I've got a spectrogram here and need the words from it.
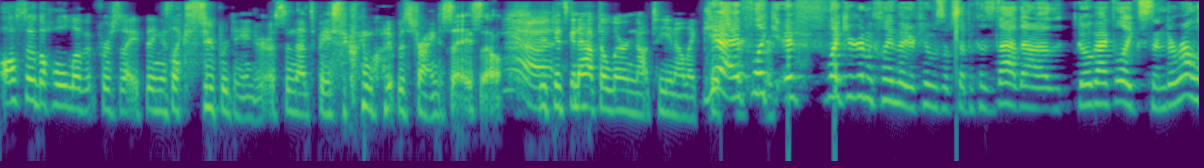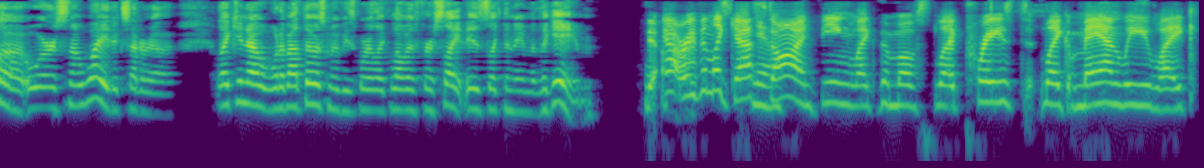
also the whole love at first sight thing is like super dangerous. And that's basically what it was trying to say. So your kid's gonna have to learn not to, you know, like, kiss yeah, if like if like you're gonna claim that your kid was upset because of that, then uh, go back to like Cinderella or Snow White, etc. Like you know, what about those movies where like love at first sight is like the name of the game? Yeah, Yeah, or even like Gaston being like the most like praised, like manly, like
